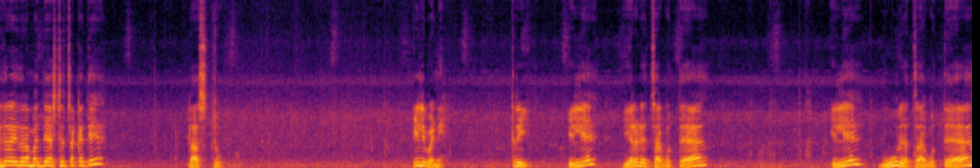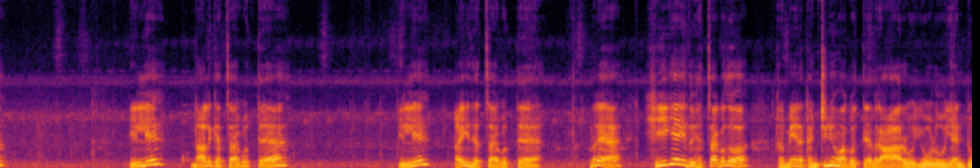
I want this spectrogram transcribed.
ಇದರ ಇದರ ಮಧ್ಯೆ ಎಷ್ಟು ಹೆಚ್ಚಾಕತಿ? ಪ್ಲಸ್ ಟು ಇಲ್ಲಿ ಬನ್ನಿ. ತ್ರೀ ಇಲ್ಲಿ ಎರಡು ಹೆಚ್ಚಾಗುತ್ತೆ. ಇಲ್ಲಿ ಮೂರು ಹೆಚ್ಚಾಗುತ್ತೆ. ಇಲ್ಲಿ ನಾಲ್ಕು ಹೆಚ್ಚಾಗುತ್ತೆ. ಇಲ್ಲಿ ಐದು ಹೆಚ್ಚಾಗುತ್ತೆ. ಅಂದರೆ ಹೀಗೆ ಇದು ಹೆಚ್ಚಾಗೋದು ಕ್ರಮೇಣ ಕಂಟಿನ್ಯೂ ಆಗುತ್ತೆ. ಅಂದರೆ ಆರು, ಏಳು, ಎಂಟು,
